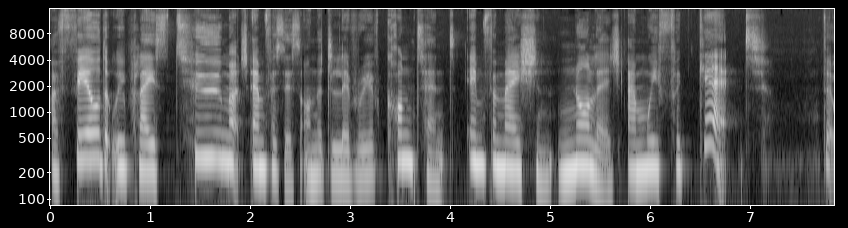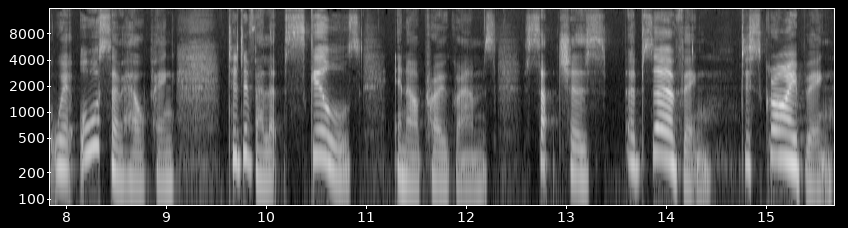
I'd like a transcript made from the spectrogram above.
I feel that we place too much emphasis on the delivery of content, information, knowledge, and we forget that we're also helping to develop skills in our programs, such as observing, describing,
